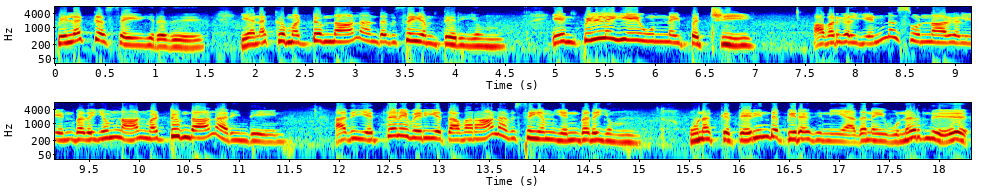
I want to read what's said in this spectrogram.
பிளக்க செய்கிறது. எனக்கு மட்டும்தான் அந்த விஷயம் தெரியும். என் பிள்ளையே உன்னை பற்றி அவர்கள் என்ன சொன்னார்கள் என்பதையும் நான் மட்டும்தான் அறிந்தேன். அது எத்தனை பெரிய தவறான விஷயம் என்பதையும் உனக்கு தெரிந்த பிறகு நீ அதனை உணர்ந்து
